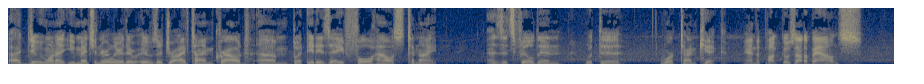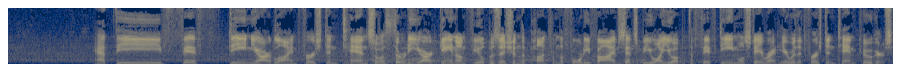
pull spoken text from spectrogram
I do want to. You mentioned earlier there it was a drive time crowd, um, but it is a full house tonight, as it's filled in with the work time kick. And the punt goes out of bounds at the 15 yard line, first and 10. So a 30 yard gain on field position. The punt from the 45 sets BYU up at the 15. We'll stay right here with it, first and 10 Cougars.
